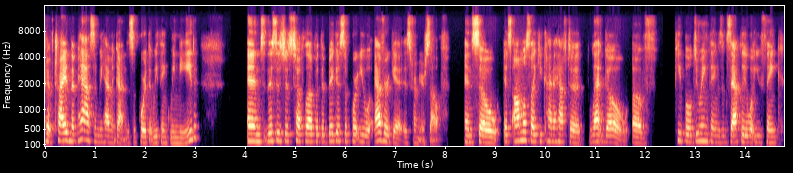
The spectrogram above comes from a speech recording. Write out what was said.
have tried in the past and we haven't gotten the support that we think we need. And this is just tough love, but the biggest support you will ever get is from yourself. And so it's almost like you kind of have to let go of people doing things exactly what you think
